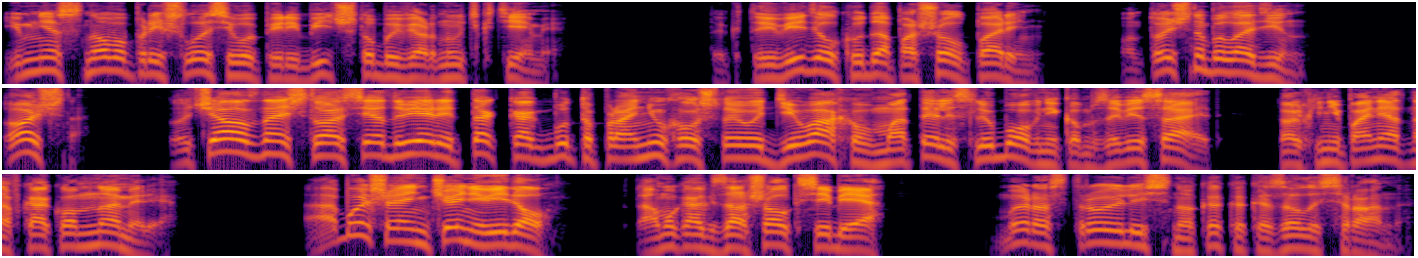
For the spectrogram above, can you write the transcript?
и мне снова пришлось его перебить, чтобы вернуть к теме. «Так ты видел, куда пошел парень? Он точно был один?» «Точно. Стучал, значит, во все двери так, как будто пронюхал, что его деваха в мотеле с любовником зависает, только непонятно в каком номере. А больше я ничего не видел, потому как зашел к себе. Мы расстроились, но, как оказалось, рано.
